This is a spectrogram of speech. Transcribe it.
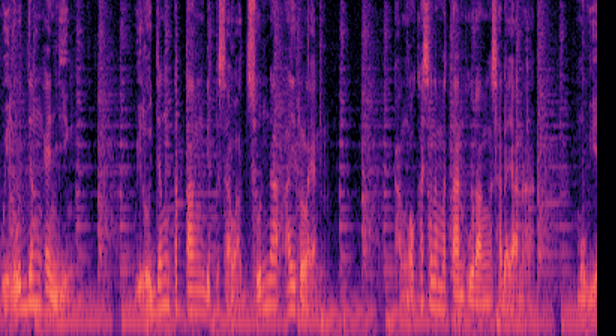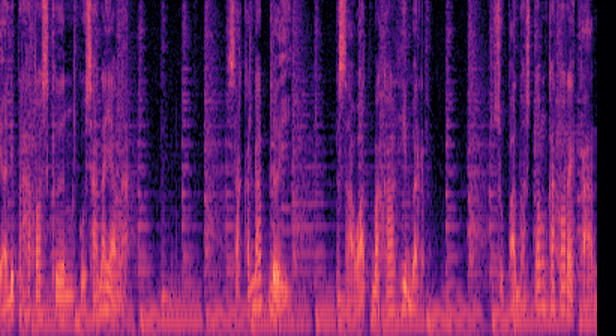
Wilujeng enjing. Wilujeng tepang di pesawat Sunda Airline kanggo keselamatan urang Sadayana Mugia diperhatoskeun ku Sadayana. Sakedap deui pesawat bakal hiber. Supados tong katorekan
